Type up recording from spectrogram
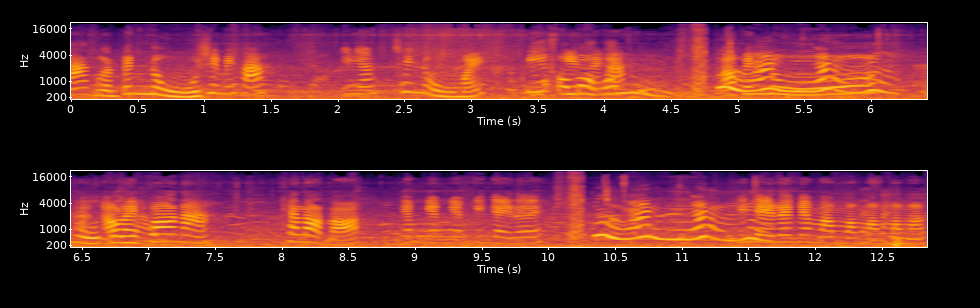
นะ เหมือนเป็นหนูใช่ไหมคะยิ้มแย้มใช่หนูไหมพี่เขาบอกว่าหนูเอาเป็นหนูหนูเอาอะไรป้อนนะแครอทเหรอแงมแงมแงมกินใหญ่เลย กินใหญ่เลยแม่มัมมัมมัมมัมมัม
